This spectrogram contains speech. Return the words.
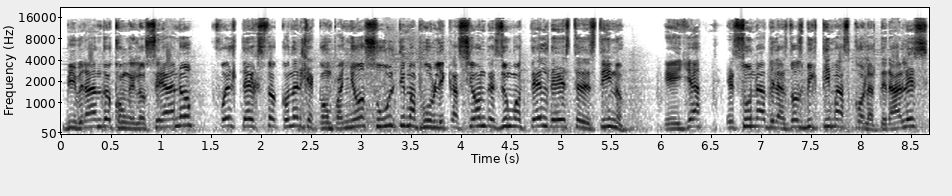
Vibrando con el océano fue el texto con el que acompañó su última publicación desde un hotel de este destino. Ella es una de las dos víctimas colaterales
